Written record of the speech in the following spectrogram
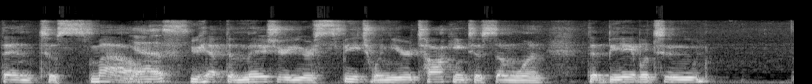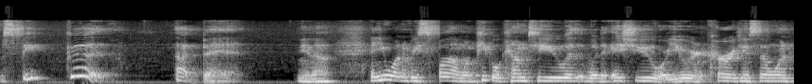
than to smile. Yes. You have to measure your speech when you're talking to someone to be able to speak good, not bad. You know, and you want to respond when people come to you with, with an issue or you're encouraging someone.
